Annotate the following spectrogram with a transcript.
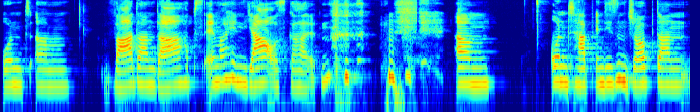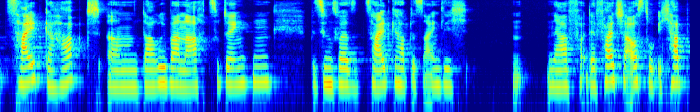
Und ähm, war dann da, habe es immerhin ein Jahr ausgehalten ähm, und habe in diesem Job dann Zeit gehabt, ähm, darüber nachzudenken, beziehungsweise Zeit gehabt ist eigentlich na, der falsche Ausdruck. Ich habe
